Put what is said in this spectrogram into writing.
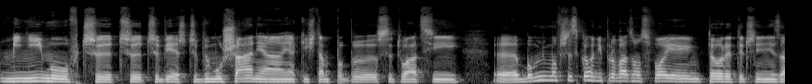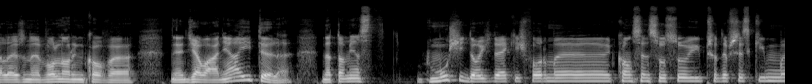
minimów, czy, czy, czy wiesz, czy wymuszania jakichś tam sytuacji, e, bo mimo wszystko oni prowadzą swoje teoretycznie niezależne, wolnorynkowe e, działania i tyle. Natomiast musi dojść do jakiejś formy konsensusu i przede wszystkim e,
